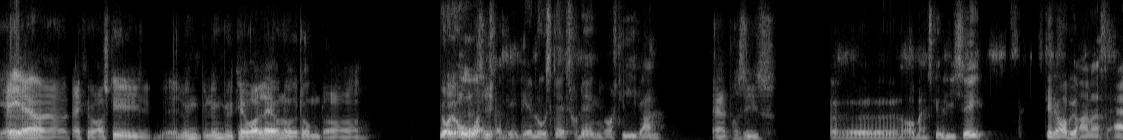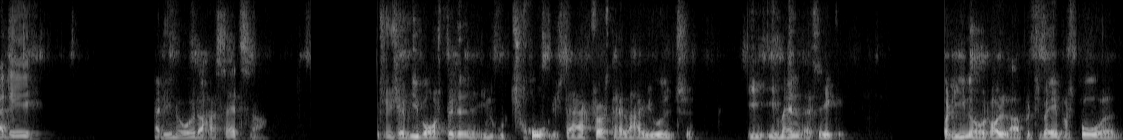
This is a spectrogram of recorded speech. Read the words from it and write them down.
Ja, ja, og der kan jo også ske, Lyngby, Lyngby kan jo også lave noget dumt. Og... Jo, jo, altså, det, det er nu skal turneringen også lige i gang. Ja, præcis. Øh, og man skal lige se, det der oppe i Randers, er det, er det noget, der har sat sig? Jeg synes, at Viborg spillede en utrolig stærk første halvleg i Odense i, i mandags, ikke? Og ligner et hold, der er på tilbage på sporet.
